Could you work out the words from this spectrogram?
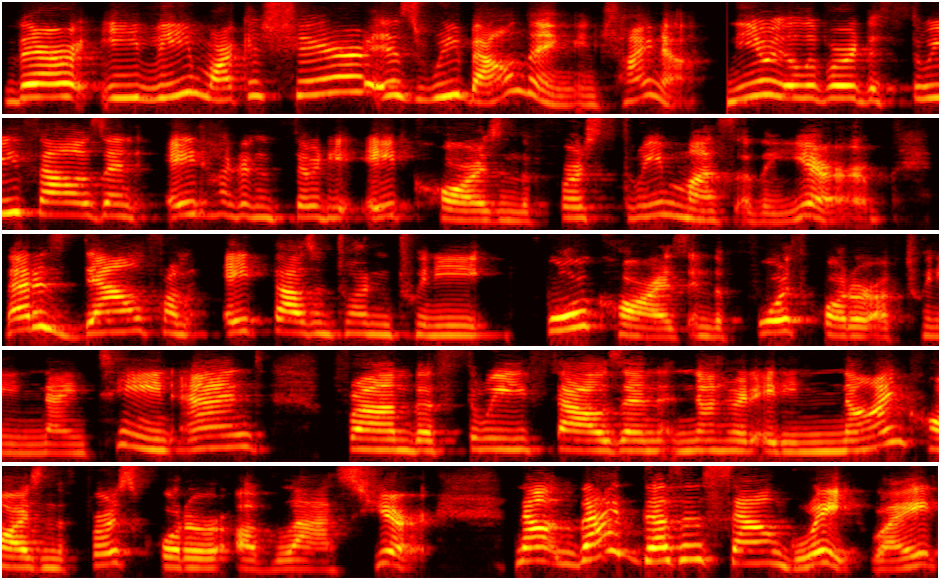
their EV market share is rebounding in China. NIO delivered 3,838 cars in the first three months of the year. That is down from 8,224 cars in the fourth quarter of 2019 and from the 3,989 cars in the first quarter of last year. Now, that doesn't sound great, right?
